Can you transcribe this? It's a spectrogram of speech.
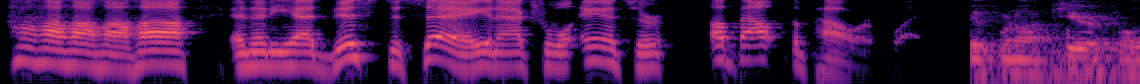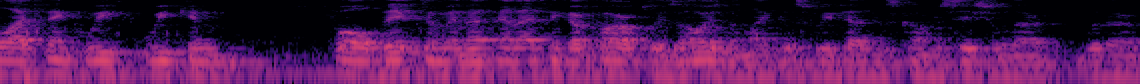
ha ha ha ha ha. And then he had this to say, an actual answer about the power play. If we're not careful, I think we, we can fall victim. And, and I think our power play has always been like this. We've had this conversation with our, with our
